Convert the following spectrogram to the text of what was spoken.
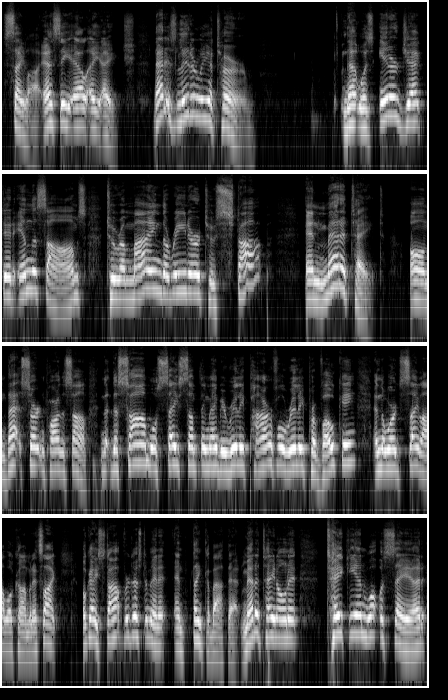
Selah, S E L A H. That is literally a term that was interjected in the Psalms to remind the reader to stop and meditate on that certain part of the psalm. The, psalm will say something maybe really powerful, really provoking, and the word Selah will come. And it's like, okay, stop for just a minute and think about that. Meditate on it, take in what was said,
